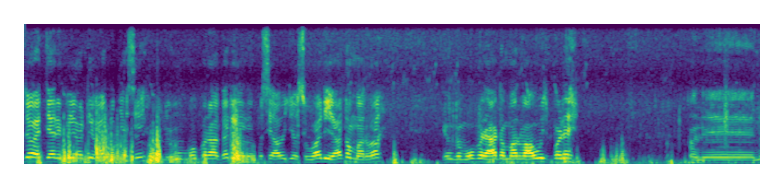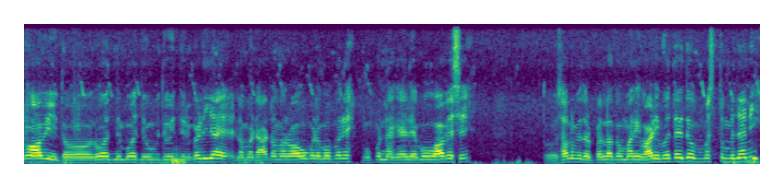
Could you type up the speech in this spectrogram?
જો અત્યારે બે અઢી વાગી ગયા છે અને હું બપોરા કરી અને પછી આવી ગયો છું વાડી આટો મારવા. કેમ કે બપોરે આટો મારવા આવવું જ પડે. અને ન આવી તો રોજ ને બોજ એવું બધું અંદર ગળી જાય, એટલા માટે આટો મારવા આવવું પડે બપોરે. બપોરના ગાડે બહુ આવે છે. તો ચાલો મિત્રો, પહેલાં તો મારી વાડી બતાવી દો મસ્ત મજાની.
